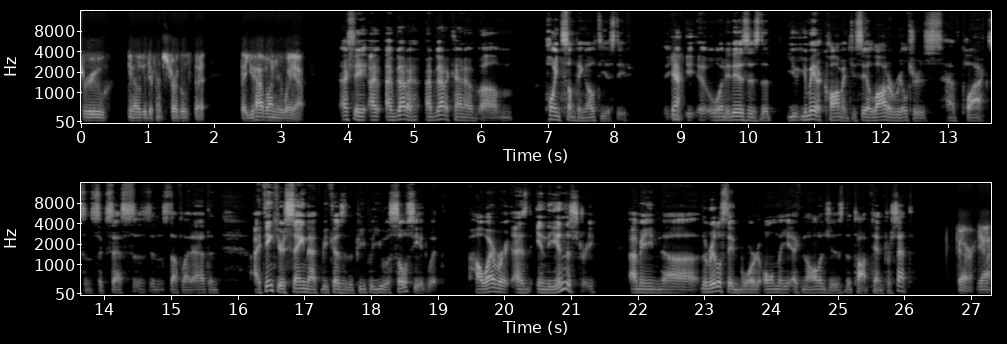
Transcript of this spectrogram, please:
through you know the different struggles that that you have on your way up actually I, have got to i've got to kind of um, point something out to you steve yeah you, what it is is that you, you made a comment you say a lot of realtors have plaques and successes and stuff like that and I think you're saying that because of the people you associate with. However, as in the industry, I mean, uh, the real estate board only acknowledges the top ten percent. Fair, yeah.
